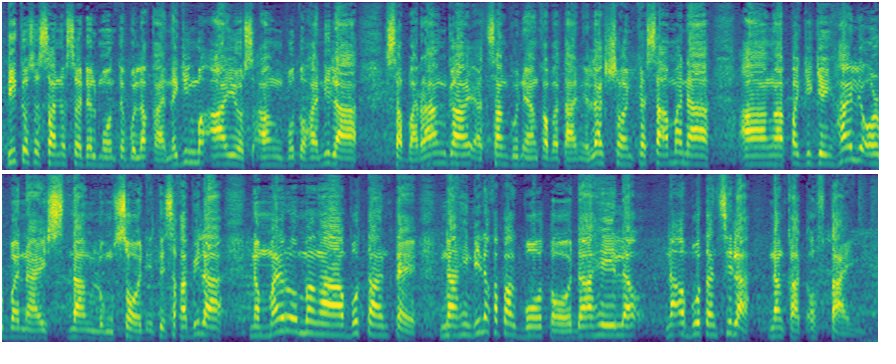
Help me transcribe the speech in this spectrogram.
dito sa San Jose del Monte, Bulacan, naging maayos ang botohan nila sa barangay at sangguniang kabataan election kasama na ang ah, pagiging highly urbanized ng lungsod. Ito sa kabila na mayroong mga botante na hindi nakapagboto dahil ah, naabutan sila ng cut-off time.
